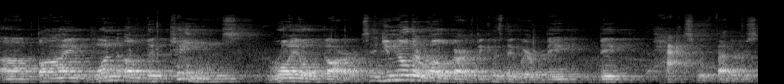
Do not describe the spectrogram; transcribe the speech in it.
uh, by one of the king's royal guards. And you know they're royal guards because they wear big, big hats with feathers.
